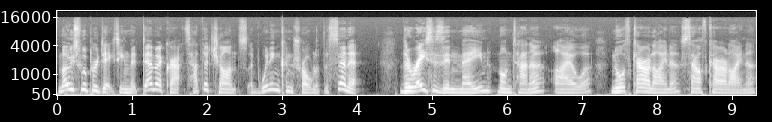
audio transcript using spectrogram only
most were predicting that Democrats had the chance of winning control of the Senate. The races in Maine, Montana, Iowa, North Carolina, South Carolina,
